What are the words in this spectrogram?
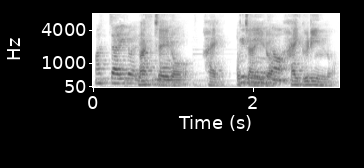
抹茶色ですね。抹茶色、はい。お茶色、はい、グリーンの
